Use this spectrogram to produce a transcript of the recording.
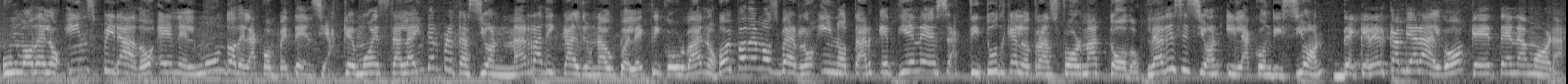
un modelo inspirado en el mundo de la competencia que muestra la interpretación más radical de un auto eléctrico urbano. Hoy podemos verlo y notar que tiene esa actitud que lo transforma todo, la decisión y la condición de querer cambiar algo que te enamora.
